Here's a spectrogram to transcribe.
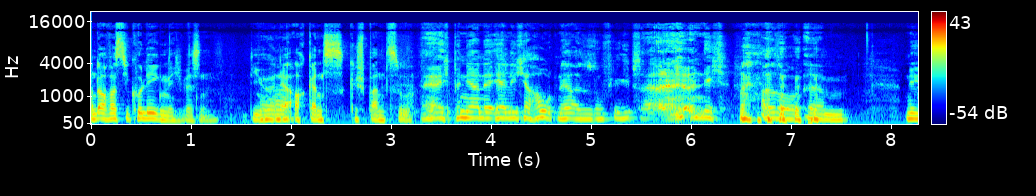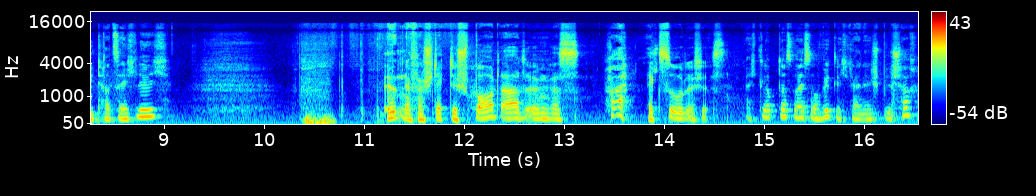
Und auch was die Kollegen nicht wissen. Die oh. hören ja auch ganz gespannt zu. Naja, ich bin ja eine ehrliche Haut, ne? also so viel gibt es äh, nicht. Also, ähm, nee, tatsächlich. Irgendeine versteckte Sportart, irgendwas ha. Exotisches. Ich glaube, das weiß noch wirklich keiner. Ich spiele Schach.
